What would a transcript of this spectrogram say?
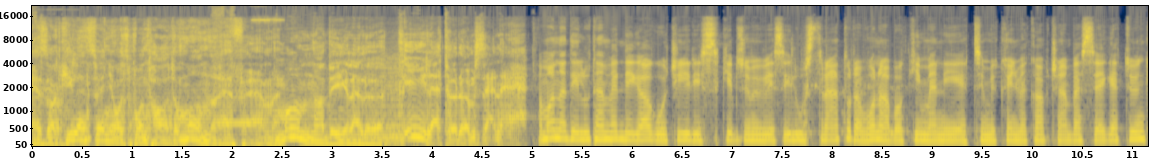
Ez a 98.6 Manna FM. Manna délelőtt. Életöröm zene. A Manna délután vendége Agócs Iris képzőművész művész illusztrátor, a Vonalból kimenni című könyve kapcsán beszélgetünk,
